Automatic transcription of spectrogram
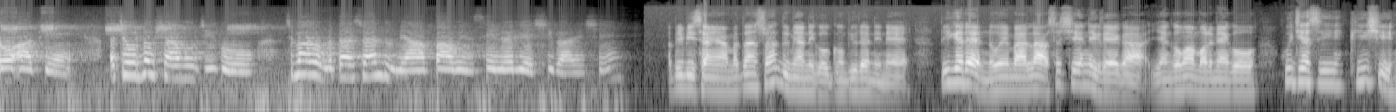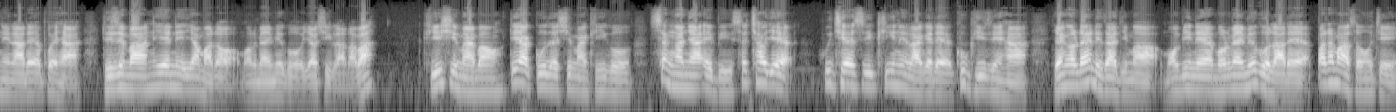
သောအပြင်အကျိုးလှုပ်ရှားမှုကြီးကိုကျမတို့မတန်ဆွမ်းသူများပါဝင်ဆင်နွှဲလျက်ရှိပါတယ်ရှင်။ အပြည်ပြည်ဆိုင်ရာမတန်ဆွမ်းသူများနေ့ကိုဂုဏ်ပြုတဲ့အနေနဲ့ပြီးခဲ့တဲ့နိုဝင်ဘာလ18ရက်နေ့ကတည်းကရန်ကုန်မှမော်လမြိုင်ကိုဝီချက်စီခီးရှည်နှင်လာတဲ့အဖွဲ့ဟာဒီဇင်ဘာ2ရက်နေ့ရောက်မှာတော့မော်လမြိုင်မြို့ကိုရောက်ရှိလာတာပါခီးရှည်မိုင်ပေါင်း198မိုင်ခီးကို15ညအိပ်ပြီး16ရက်ဝီချက်စီခီးနှင်လာခဲ့တဲ့အခုခီးစဉ်ဟာရန်ကုန်တိုင်းဒေသကြီးမှာမော်ပြည်နယ်မော်လမြိုင်မြို့ကိုလာတဲ့ပထမဆုံးအကြိမ်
